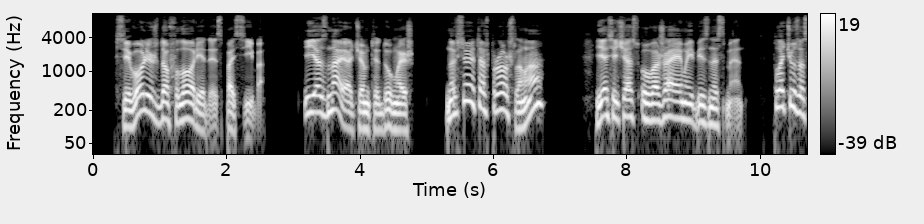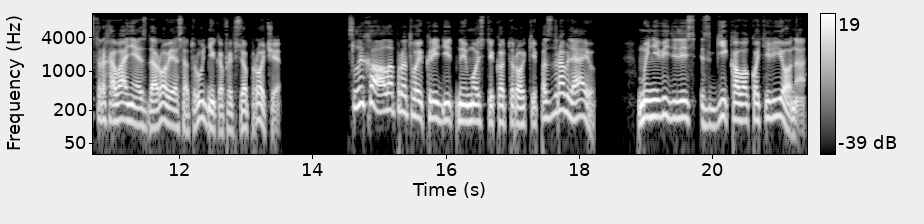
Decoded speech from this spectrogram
— всего лишь до Флориды, спасибо. И я знаю, о чем ты думаешь, но все это в прошлом, а? Я сейчас уважаемый бизнесмен. Плачу за страхование здоровья сотрудников и все прочее. Слыхала про твой кредитный мостик от Рокки, поздравляю. Мы не виделись с Гикова Котильона.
